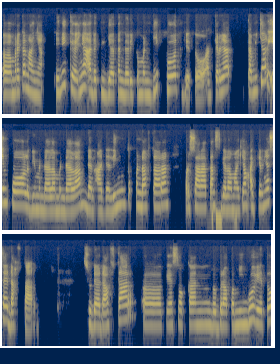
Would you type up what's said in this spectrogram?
E, mereka nanya, ini kayaknya ada kegiatan dari Kemendikbud gitu. Akhirnya kami cari info lebih mendalam-mendalam dan ada link untuk pendaftaran, persyaratan segala macam. Akhirnya saya daftar. Sudah daftar, eh, keesokan beberapa minggu gitu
